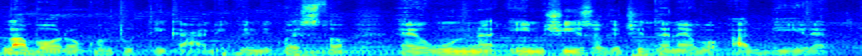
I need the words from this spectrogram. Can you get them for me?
lavoro con tutti i cani, quindi questo è un inciso che ci tenevo a dire.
